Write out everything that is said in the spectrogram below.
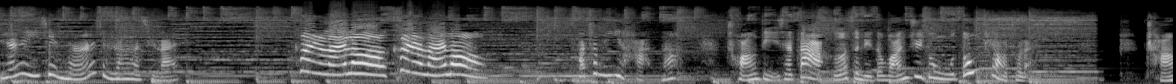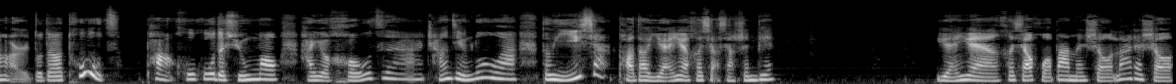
圆圆一进门就嚷了起来：“客人来了，客人来了！”他这么一喊呢，床底下大盒子里的玩具动物都跳出来，长耳朵的兔子。胖乎乎的熊猫，还有猴子啊，长颈鹿啊，都一下跑到圆圆和小象身边。圆圆和小伙伴们手拉着手，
